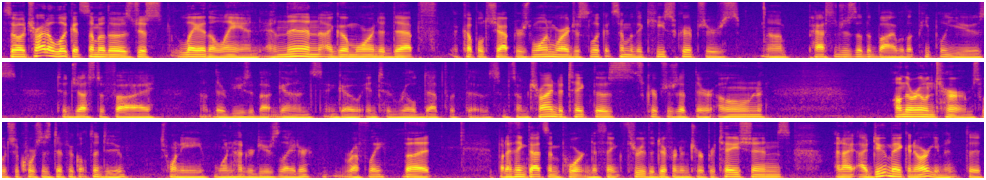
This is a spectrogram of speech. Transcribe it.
So I try to look at some of those just lay of the land. And then I go more into depth, a couple chapters. One where I just look at some of the key scriptures, uh, passages of the Bible that people use to justify uh, their views about guns and go into real depth with those. And so I'm trying to take those scriptures at their own, on their own terms, which of course is difficult to do 2,100 years later, roughly. But but I think that's important to think through the different interpretations. And I, I do make an argument that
